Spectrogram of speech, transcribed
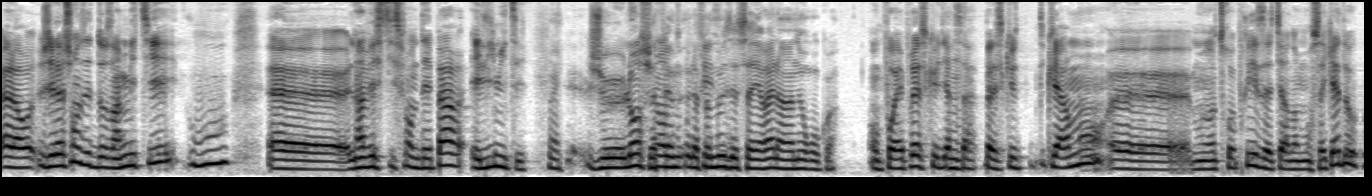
Alors, j'ai la chance d'être dans un métier où euh, l'investissement de départ est limité. Je lance la, la fameuse SARL à 1 euro, quoi. On pourrait presque dire mm. ça, parce que clairement, euh, mon entreprise tient dans mon sac à dos.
